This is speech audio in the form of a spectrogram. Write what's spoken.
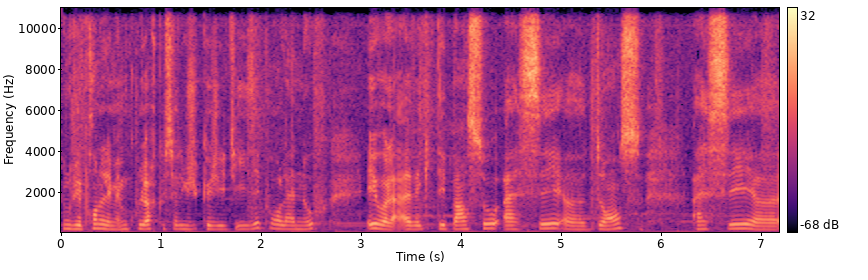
Donc je vais prendre les mêmes couleurs que celles que j'ai utilisées pour l'anneau. Et voilà, avec des pinceaux assez euh, denses, assez euh,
